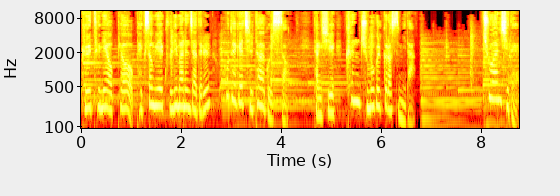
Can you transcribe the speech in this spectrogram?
그 등에 업혀 백성 위에 군림하는 자들을 호되게 질타하고 있어 당시 큰 주목을 끌었습니다. 추한 시대,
